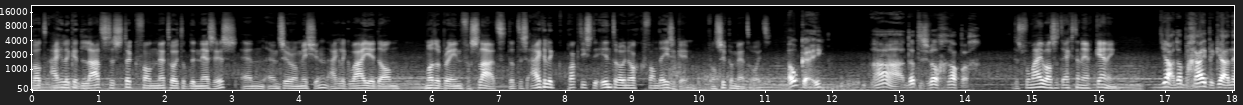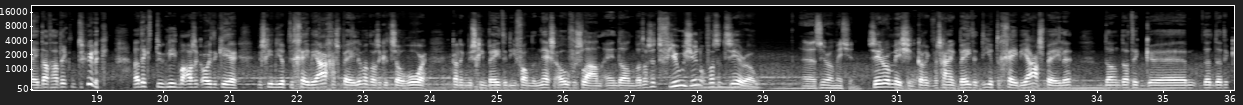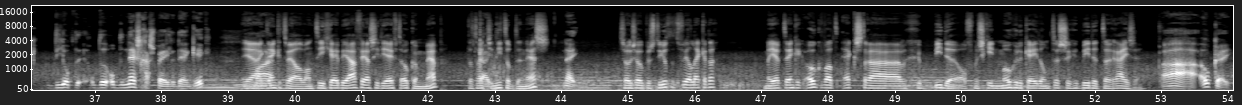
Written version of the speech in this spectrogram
wat eigenlijk het laatste stuk van Metroid op de NES is. En, en Zero Mission. Eigenlijk waar je dan Mother Brain verslaat. Dat is eigenlijk praktisch de intro nog van deze game. Van Super Metroid. Oké. Ah, dat is wel grappig. Dus voor mij was het echt een herkenning. Ja, dat begrijp ik. Ja, nee, dat had ik natuurlijk, had ik natuurlijk niet. Maar als ik ooit een keer misschien die op de GBA ga spelen. Want als ik het zo hoor, kan ik misschien beter die van de NES overslaan. En dan, wat was het? Fusion of was het Zero? Eh, Zero Mission. Zero Mission. Kan ik waarschijnlijk beter die op de GBA spelen. Dan dat ik, eh, dat, dat ik die op de, op, de, op de NES ga spelen, denk ik. Ja, Maar- ik denk het wel. Want die GBA-versie die heeft ook een map. Dat had Kijk. je niet op de NES. Nee. Sowieso bestuurt het veel lekkerder. Maar je hebt denk ik ook wat extra gebieden. Of misschien mogelijkheden om tussen gebieden te reizen. Ah, oké.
